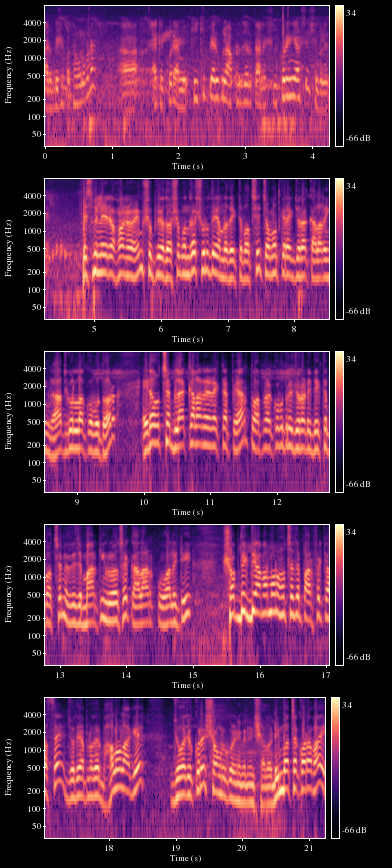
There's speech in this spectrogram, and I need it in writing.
আর বেশি কথা বলব না। এক এক করে আমি কী কী পেয়ারগুলো আপনাদের জন্য কালেকশন করে নিয়ে আসছি, সেগুলো দেখবেন বিসমিল্লাহ রহমান রহিম। সুপ্রিয় দর্শক বন্ধুরা শুরুতেই আমরা দেখতে পাচ্ছি চমৎকার এক জোড়া কালারিং রাজগোল্লা কবুতর। এটা হচ্ছে ব্ল্যাক কালারের একটা পেয়ার তো আপনারা কবুতরের জোড়াটি দেখতে পাচ্ছেন। এদের যে মার্কিং রয়েছে কালার কোয়ালিটি সব দিক দিয়ে আমার মনে হচ্ছে যে পারফেক্ট আছে। যদি আপনাদের ভালো লাগে যোগাযোগ করে সংগ্রহ করে নেবেন ইনশাল্লাহ ডিম বাচ্চা করা ভাই?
